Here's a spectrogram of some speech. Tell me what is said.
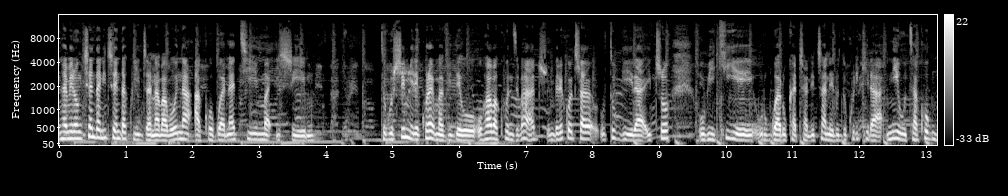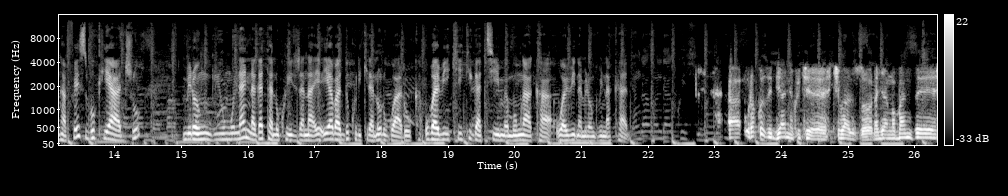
nka mirongo icenda n'icenda ku ijana babona akorwa na tima ishimwe. Tugushimire kuri ayo mavideo uha abakunzi bacu. Imbere ko ca utubwira ico ubikiye urwaruka cane cane rudukurikira nibutsa ko nka facebook yacu mirongo umunani na gatanu ku ijana y'abadukurikira n'urwaruka ubabiki iki gatime mu mwaka wa bibiri na mirongo ibiri na kane. Urakoze diane kuri icyo kibazo. Nagira ngo mbanze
